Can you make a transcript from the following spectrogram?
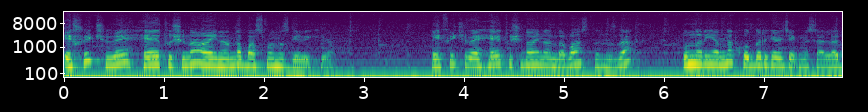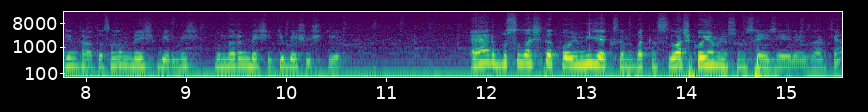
F3 ve H tuşuna aynı anda basmanız gerekiyor. F3 ve H tuşuna aynı anda bastığınızda bunların yanına kodları gelecek. Mesela Ladin tahtasının 5.1'miş. Bunların 5.2, 5.3 diye. Eğer bu slash'ı da koymayacaksanız bakın slash koyamıyorsunuz HC ile yazarken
